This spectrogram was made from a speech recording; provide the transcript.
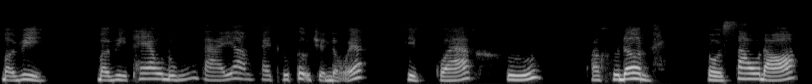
Bởi vì bởi vì theo đúng cái ờ, cái thứ tự chuyển đổi á thì quá khứ quá khứ đơn. Rồi sau đó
